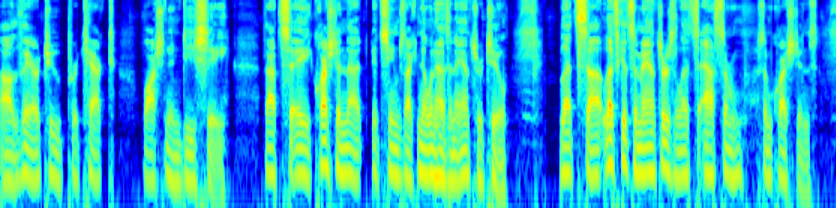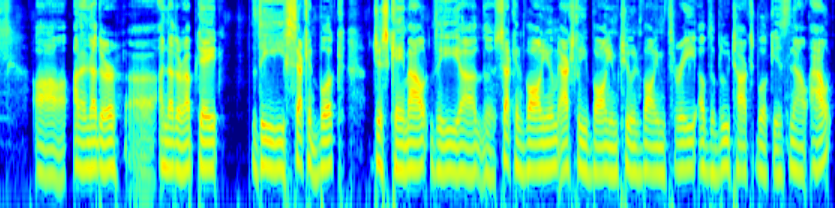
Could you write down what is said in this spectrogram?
uh, there to protect Washington, D.C. That's a question that it seems like no one has an answer to. Let's uh, let's get some answers and let's ask some some questions. Uh, on another uh, another update, the second book just came out. The uh, the second volume, actually volume two and volume three of the Blue Talks book is now out,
